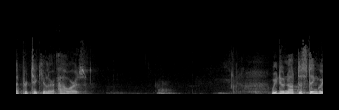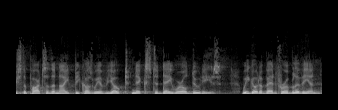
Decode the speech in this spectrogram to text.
at particular hours. We do not distinguish the parts of the night because we have yoked Nyx to day world duties. We go to bed for oblivion,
